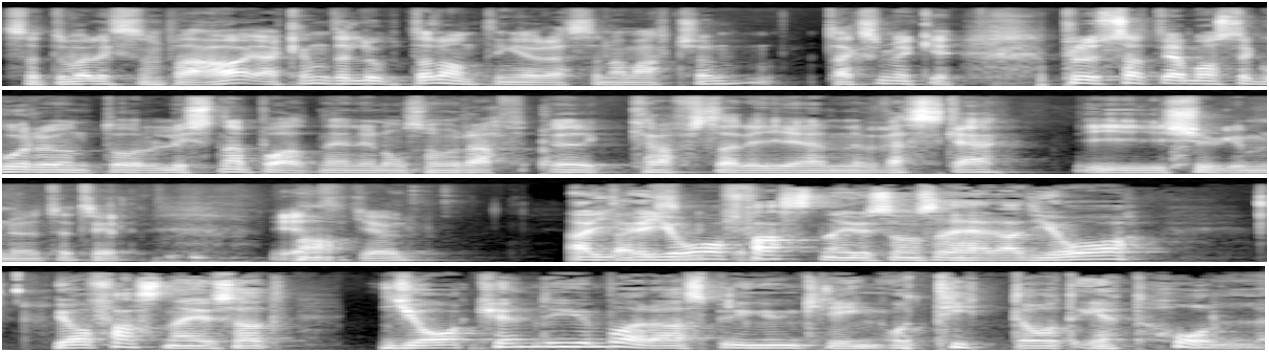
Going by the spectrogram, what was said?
Så att det var liksom så här, "Ja, jag kan inte lota någonting i resten av matchen. Tack så mycket. Plus att jag måste gå runt och lyssna på att när det är någon som raff, äh, krafsar i en väska i 20 minuter till. Jättekul. Ja, jag mycket. fastnade ju som så här att jag, jag fastnade ju så att jag kunde ju bara springa omkring och titta åt ett håll.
